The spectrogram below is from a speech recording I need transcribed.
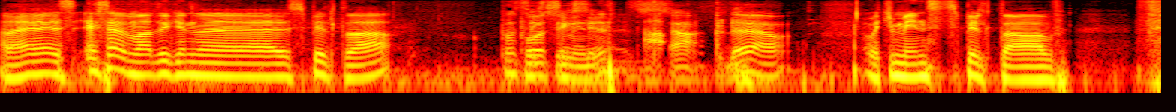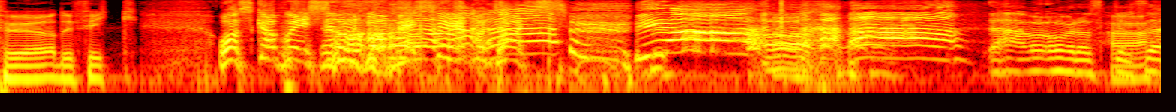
Ja, Jeg ser for meg at du kunne spilt det, På På 60 60 minutter. Ja, det er jo og ikke minst spilt av før du fikk Oscar-prisen for beste reportasje! Det her var overraskelse.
